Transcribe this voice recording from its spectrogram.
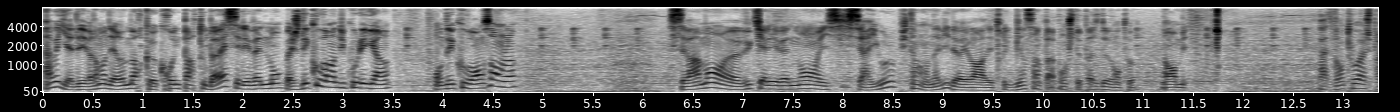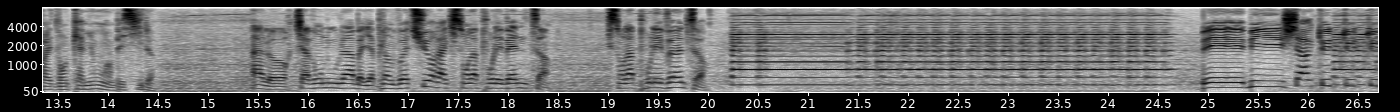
Ah oui, il y a des, vraiment des remorques Krone partout. Bah ouais, c'est l'événement. Bah je découvre hein, du coup les gars. hein. On découvre ensemble. hein. C'est vraiment, euh, vu qu'il y a l'événement ici, c'est rigolo. Putain, à mon avis, il doit y avoir des trucs bien sympas. Bon, je te passe devant toi. Non mais... Pas devant toi, je parlais devant le camion, imbécile. Alors, qu'avons-nous là? Bah, il y a plein de voitures là qui sont là pour l'event. Ils sont là pour l'event. Baby Shark tu tu tu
